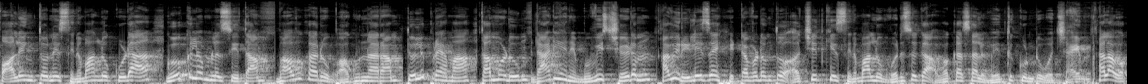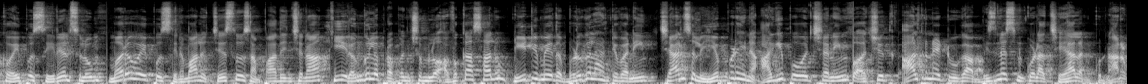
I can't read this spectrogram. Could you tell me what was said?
ఫాలోయింగ్ తోనే సినిమాల్లో కూడా గోకులంలో సీత బావుగారు బాగున్నారా తొలి ప్రేమ తమ్ముడు డాడీ అనే మూవీస్ చేయడం అవి రిలీజ్ అయి హిట్ అవ్వడంతో అచ్యుత్కి సినిమాలు వరుసగా అవకాశాలు వెతుక్కుంటూ వచ్చాయి. అలా ఒకవైపు సీరియల్స్లో మరోవైపు సినిమాలు చేస్తూ సంపాదించిన ఈ రంగుల ప్రపంచంలో అవకాశాలు నీటి మీద బుడగలాంటివని ఛాన్సులు ఎప్పుడైనా ఆగిపోవచ్చని అచ్యుత్ ఆల్టర్నేటివ్గా బిజినెస్ను కూడా చేయాలనుకున్నారు.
